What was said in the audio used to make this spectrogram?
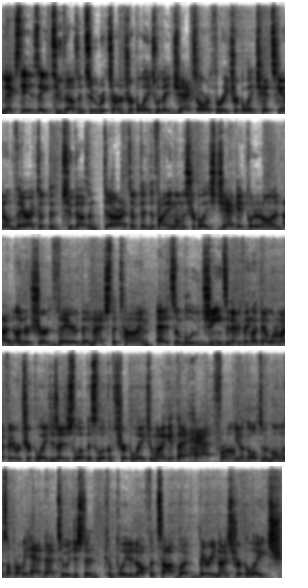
Next is a 2002 Return Triple H with a Jakks R3 Triple H head scan on there. I took the 2000, uh, I took the Defining Moments Triple H jacket, put it on an undershirt there that matched the time. Added some blue jeans and everything like that. One of my favorite Triple H's. I just love this look of Triple H. And when I get that hat from, you know, the Ultimate Moments, I'll probably add that to it just to complete it off the top. But very nice Triple H.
